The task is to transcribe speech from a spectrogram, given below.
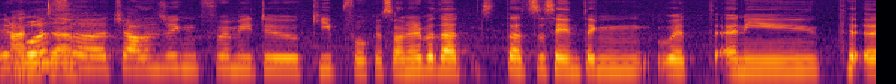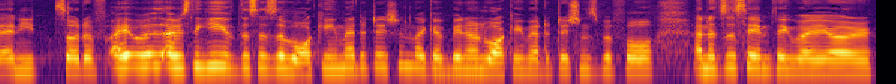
It And, was um, uh, challenging for me to keep focus on it, but that's that's the same thing with any th- any sort of. I was I was thinking if this is a walking meditation, like I've been on walking meditations before, and it's the same thing where you're.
